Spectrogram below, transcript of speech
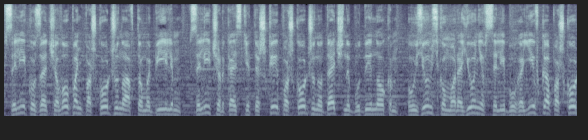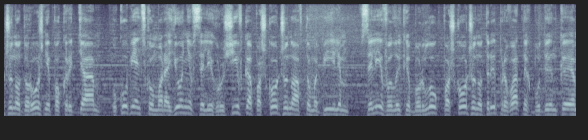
В селі Козача Лопань пошкоджено автомобіль. В селі Черкаські Тишки пошкоджено дачний будинок. У Ізюмському районі в селі Бугаївка пошкоджено дорожнє покриття. У Куп'янському районі в селі Грушівка пошкоджено автомобіль. В селі Великий Бурлук пошкоджено три приватних будинки.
